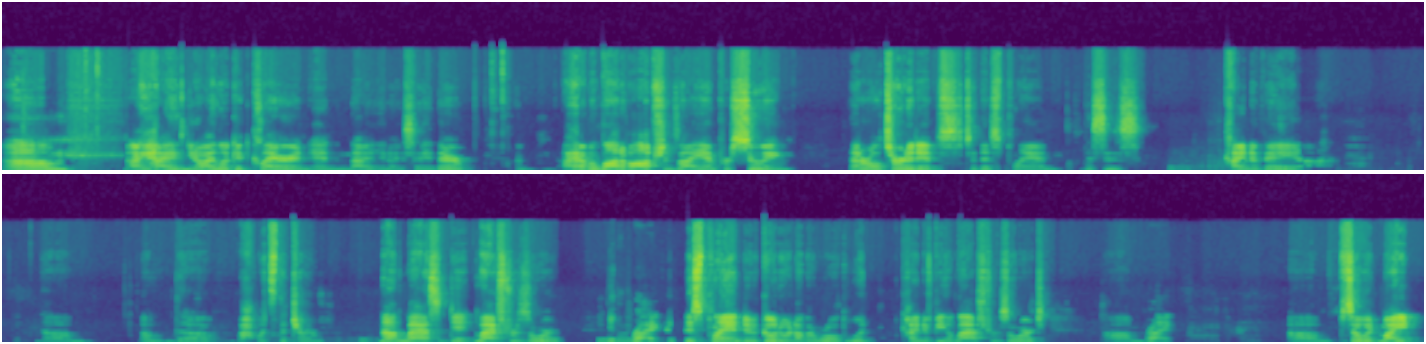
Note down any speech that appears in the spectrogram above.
Um, I, I, you know, I look at Claire and, and I, and I say there, I have a lot of options I am pursuing that are alternatives to this plan. This is kind of a, uh, um, a, the, what's the term? Not last dit, last resort. Right, This plan to go to another world would kind of be a last resort. Um, right. um, so it might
